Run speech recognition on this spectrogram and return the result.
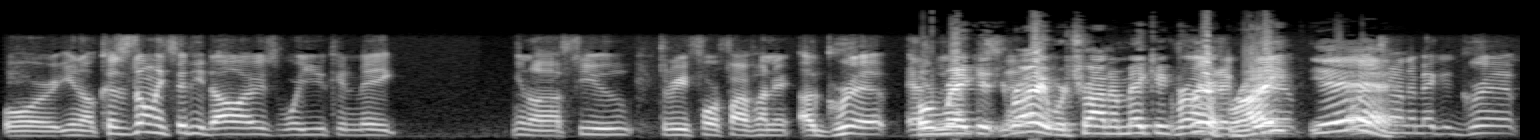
or you know, because it's only fifty dollars where you can make, you know, a few, three, four, five hundred, a grip, Or we make like to it right. We're trying to make it Right, grip, a right? grip. We're trying to make a grip.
